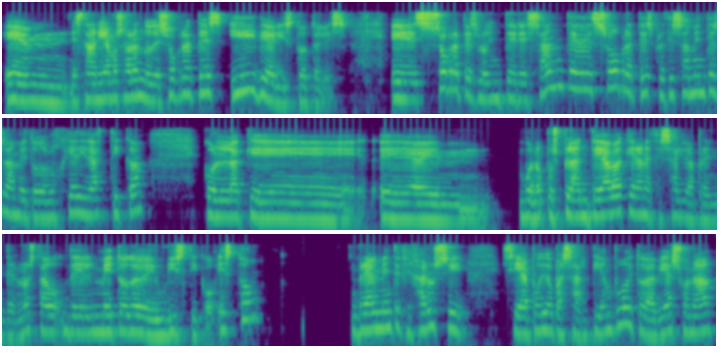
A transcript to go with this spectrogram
Em, estaríamos hablando de Sócrates y de Aristóteles. Eh, Sócrates, lo interesante de Sócrates precisamente es la metodología didáctica con la que eh, em, bueno, pues planteaba que era necesario aprender, ¿no? del método heurístico. Esto realmente, fijaros si si ha podido pasar tiempo y todavía suena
